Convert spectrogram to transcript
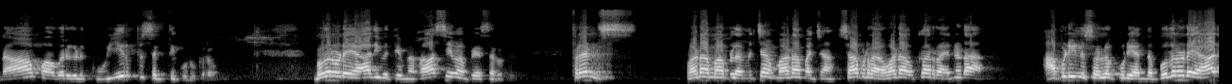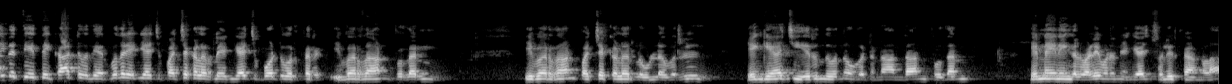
நாம் அவர்களுக்கு உயிர்ப்பு சக்தி கொடுக்கிறோம். புகனுடைய ஆதிபத்தியம் ஹாஸ்யமா பேசுறது. ஃப்ரெண்ட்ஸ் வாடா மாப்பிள்ள மச்சான் வாடா மச்சான். சாப்பிட்றா வாடா உட்கார்றா என்னடா? அப்படின்னு சொல்லக்கூடிய அந்த புதனுடைய ஆதிபத்தியத்தை காட்டுவது யார்? புதன் எங்கேயாச்சும் பச்சை கலர்ல எங்கேயாச்சும் போட்டு ஒருத்தர். இவர்தான் புதன். இவர்தான் பச்சை கலர்ல உள்ளவர். எங்கேயாச்சும் இருந்து வந்து உங்ககிட்ட நான் தான் புதன். என்னை நீங்கள் வழிபடணும் எங்கேயாச்சும் சொல்லியிருக்காங்களா?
